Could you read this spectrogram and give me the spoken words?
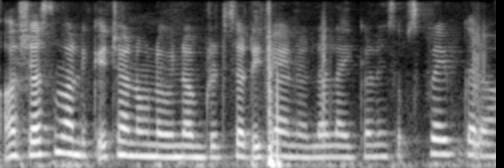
अशाच मालिकेच्या नवनवीन अपडेटसाठी चॅनलला लाईक आणि सबस्क्राईब करा.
